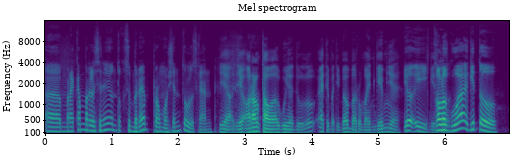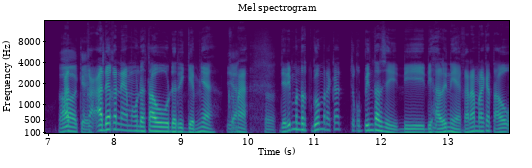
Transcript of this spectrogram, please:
eh, mereka merilis ini untuk sebenarnya promotion tools kan. Iya, jadi orang tahu lagunya dulu, eh tiba-tiba baru main gamenya. Yoi, Gitu. kalau gua gitu. Oh, Oke. ka- Ada kan yang emang udah tahu dari gamenya. Iya. Nah, Heeh. jadi menurut gua mereka cukup pintar sih di di hal ini ya, karena mereka tahu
